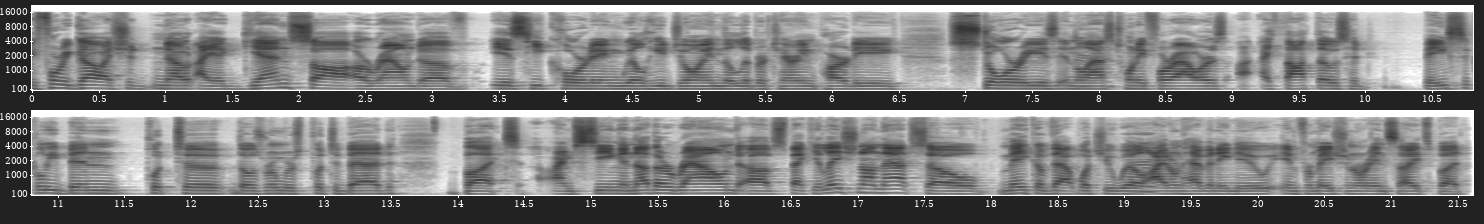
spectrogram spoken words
before we go, I should note I again saw a round of is he courting, will he join the Libertarian Party stories in the last 24 hours. I, I thought those had basically been put to, those rumors put to bed, but I'm seeing another round of speculation on that, so make of that what you will. I don't have any new information or insights, but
